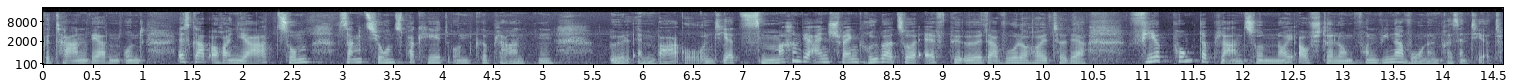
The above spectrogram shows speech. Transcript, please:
getan werden. Und es gab auch ein Ja zum Sanktionspaket und geplanten Ölembargo. Und jetzt machen wir einen Schwenk rüber zur FPÖ. Da wurde heute der Vier-Punkte-Plan zur Neuaufstellung von Wiener Wohnen präsentiert.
